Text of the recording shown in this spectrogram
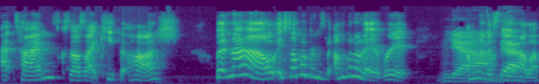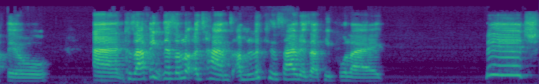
at times because I was like, keep it hush. But now, if someone brings me, I'm gonna let it rip. yeah. I'm gonna say Yeah. how I feel, and because I think there's a lot of times I'm looking sideways at people like, bitch.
